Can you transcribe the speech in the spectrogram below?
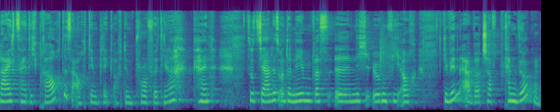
Gleichzeitig braucht es auch den Blick auf den Profit, ja. Kein soziales Unternehmen, was äh, nicht irgendwie auch Gewinn erwirtschaftet, kann wirken.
